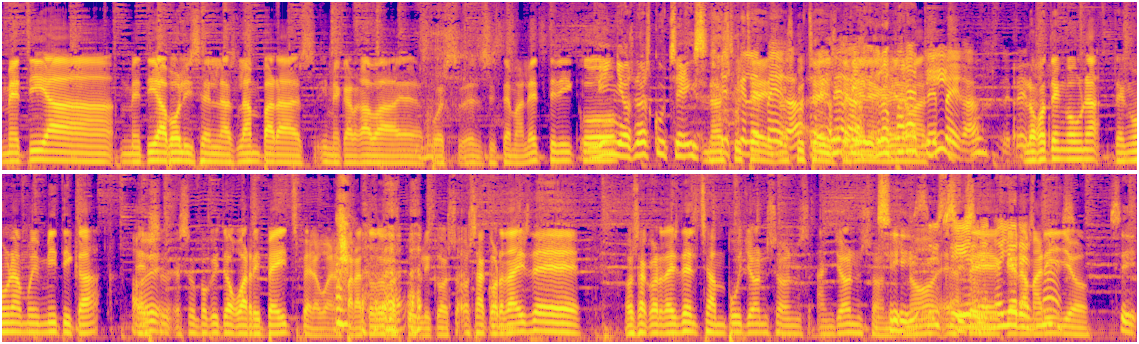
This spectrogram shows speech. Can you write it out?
Metía, metía bolis en las lámparas y me cargaba eh, pues el sistema eléctrico. Niños, no escuchéis. No Es que le escuchéis, no escuchéis. Luego tengo una, tengo una muy mítica. Es, es un poquito Warry Page, pero bueno, para todos los públicos. ¿Os acordáis de os acordáis del champú Johnson's and Johnson? Sí. ¿no? Sí, sí, Ese de no que era llores más. amarillo. Sí.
